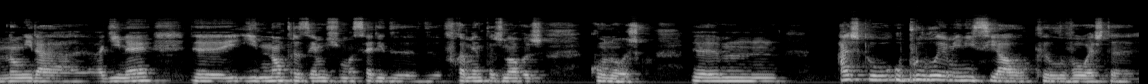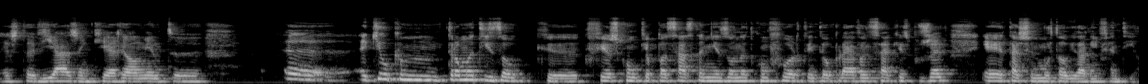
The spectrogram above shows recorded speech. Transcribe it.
não ir à, à Guiné uh, e não trazemos uma série de, de ferramentas novas connosco. Um, acho que o, o, problema inicial que levou esta, esta viagem, que é realmente Uh, aquilo que me traumatizou, que, que, fez com que eu passasse da minha zona de conforto, então, para avançar com esse projeto, é a taxa de mortalidade infantil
